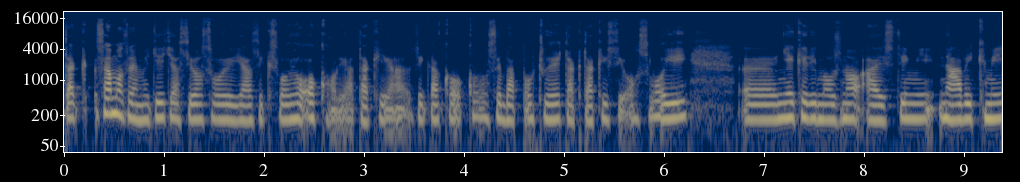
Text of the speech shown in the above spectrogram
tak samozrejme, dieťa si osvojí jazyk svojho okolia. Taký jazyk, ako okolo seba počuje, tak taký si osvojí. E, niekedy možno aj s tými návykmi,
